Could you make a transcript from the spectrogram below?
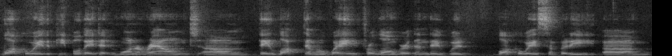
lock away the people they didn't want around. Um, they locked them away for longer than they would lock away somebody um,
